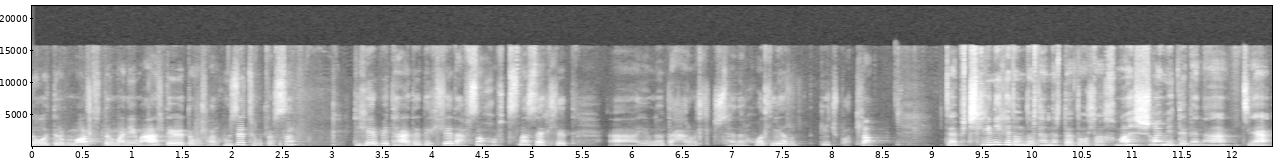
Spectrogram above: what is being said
нөгөө тэр мол дотор маань юм аалдаа байдаг болохоор хүнсээ цуглуулсан. Тэгэхээр би та хэд эхлээд авсан хувцснасаа эхлээд юмнуудаа харуулж сонирхуулъя гэж бодлоо. За бичлэгнийхээ дундуур та нартай дуулгах маш гоё мэдээ байна. За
